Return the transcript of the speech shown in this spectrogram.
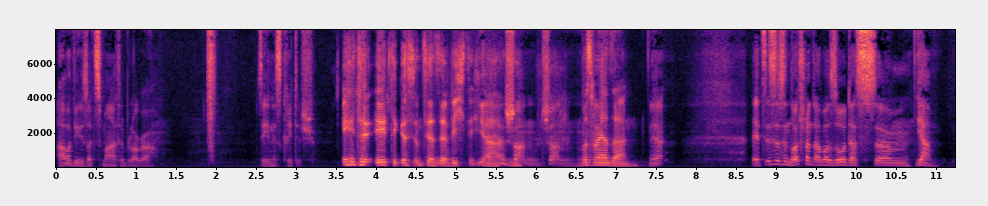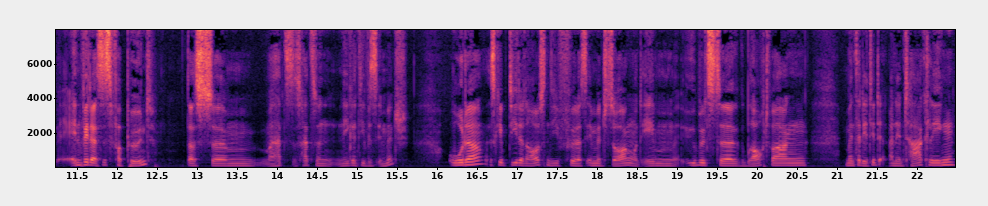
Aber wie gesagt, smarte Blogger sehen es kritisch. Ethik, ist uns ja sehr wichtig. Ja, ne? schon, schon. ne? Muss man ja sagen. Ja. Jetzt ist es in Deutschland aber so, dass ähm, ja entweder es ist verpönt, dass ähm, man hat es hat so ein negatives Image, oder es gibt die da draußen, die für das Image sorgen und eben übelste Gebrauchtwagen-Mentalität an den Tag legen.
